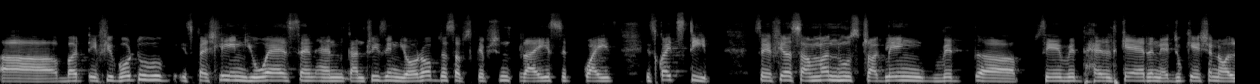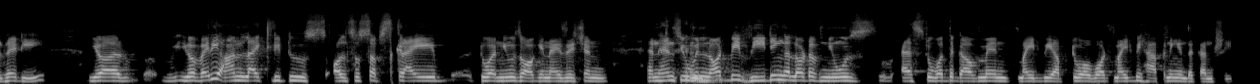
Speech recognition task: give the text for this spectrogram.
uh, but if you go to especially in US and, and countries in Europe, the subscription price it quite is quite steep. So if you're someone who's struggling with uh, say with healthcare and education already, you're you're very unlikely to also subscribe to a news organization and hence you will not be reading a lot of news as to what the government might be up to or what might be happening in the country.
